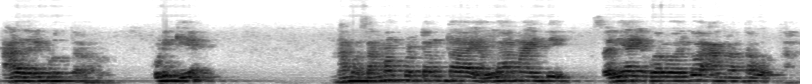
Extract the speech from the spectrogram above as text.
ತಾಳದಲ್ಲಿ ಹುಡುಕ್ತಾರ ಅವರು. ಹುಡುಕಿ ನಮಗೆ ಸಂಬಂಧಪಟ್ಟಂತ ಎಲ್ಲಾ ಮಾಹಿತಿ ಸರಿಯಾಗಿ ಬರುವವರೆಗೂ ಆ ಗ್ರಂಥ ಓದ್ತಾರೆ.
